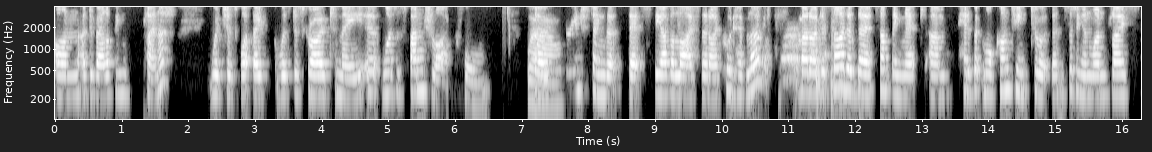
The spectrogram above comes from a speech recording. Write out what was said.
on a developing planet which is what they was described to me, it was a sponge-like form. Wow. So it's very interesting that that's the other life that I could have lived, but I decided that something that um, had a bit more content to it than sitting in one place,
